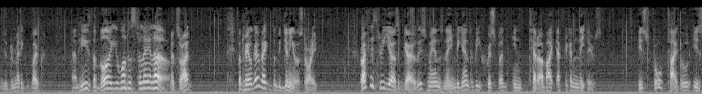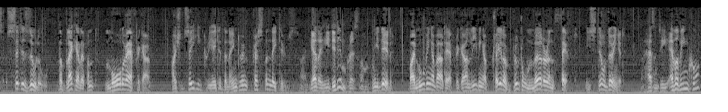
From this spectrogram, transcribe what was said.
He's a dramatic bloke. And he's the boy you want us to lay low. That's right. But we'll go back to the beginning of the story. Roughly three years ago, this man's name began to be whispered in terror by African natives. His full title is Setezulu, the Black Elephant, Lord of Africa. I should say he created the name to impress the natives. I gather he did impress them. He did, by moving about Africa and leaving a trail of brutal murder and theft. He's still doing it. Hasn't he ever been caught?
